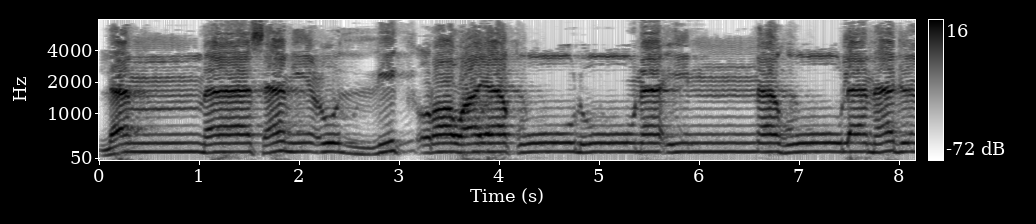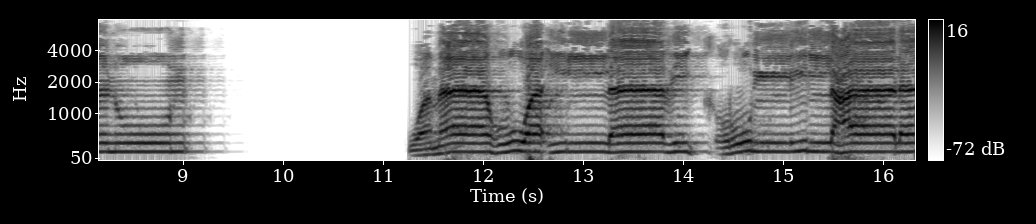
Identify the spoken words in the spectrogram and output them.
لَمَّا سَمِعُوا الذِّكْرَ وَيَقُولُونَ إِنَّهُ لَمَجْنُونٌ وَمَا هُوَ إِلَّا ذِكْرٌ لِّلْعَالَمِينَ.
